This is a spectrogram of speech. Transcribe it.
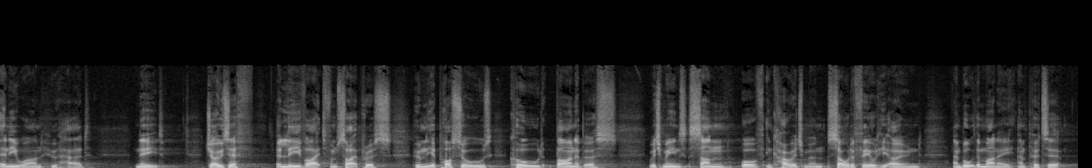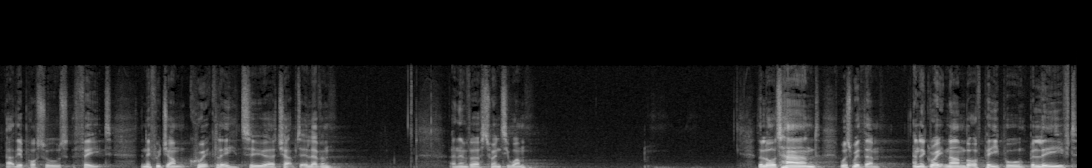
anyone who had need. Joseph, a Levite from Cyprus, whom the apostles called Barnabas, which means son of encouragement, sold a field he owned and bought the money and put it at the apostles' feet. Then, if we jump quickly to uh, chapter 11 and then verse 21. The Lord's hand was with them, and a great number of people believed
